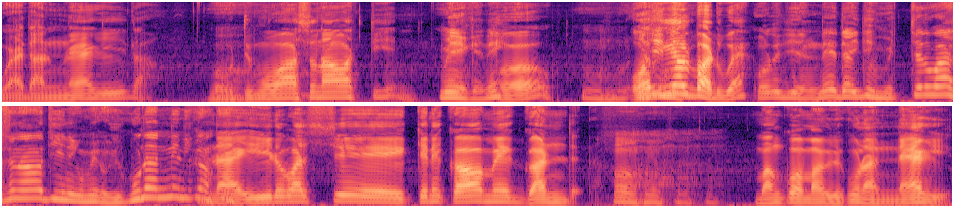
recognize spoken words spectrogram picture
වැඩන්නෑ ගීලා බෞද්ධම වාසනාවත් තියෙන් මේකන. ඔරිියල් බඩුව ඔරජනේ දයිති මෙච්චර වාසනාව තියනෙ මේක විකුණන්නේ නික ඊට පස්සේ කෙනෙකාව මේ ගණ්ඩ. මංකෝම විකුණන් නෑගී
